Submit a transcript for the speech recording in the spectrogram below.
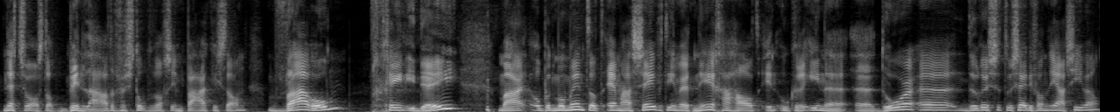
Net zoals dat Bin Laden verstopt was in Pakistan. Waarom? Geen idee. Maar op het moment dat MH17 werd neergehaald in Oekraïne eh, door eh, de Russen, toen zei hij van, ja, zie je wel.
